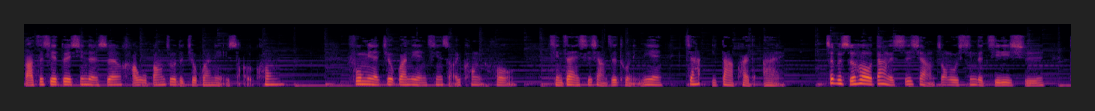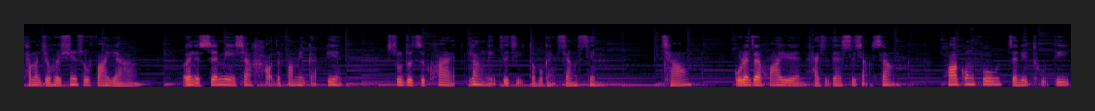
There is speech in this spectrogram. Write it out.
把这些对新人生毫无帮助的旧观念一扫而空。负面的旧观念清扫一空以后，请在思想之土里面加一大块的爱。这个时候，当你的思想种入新的激励时，它们就会迅速发芽，而你的生命向好的方面改变，速度之快，让你自己都不敢相信。瞧，无论在花园还是在思想上。花功夫整理土地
